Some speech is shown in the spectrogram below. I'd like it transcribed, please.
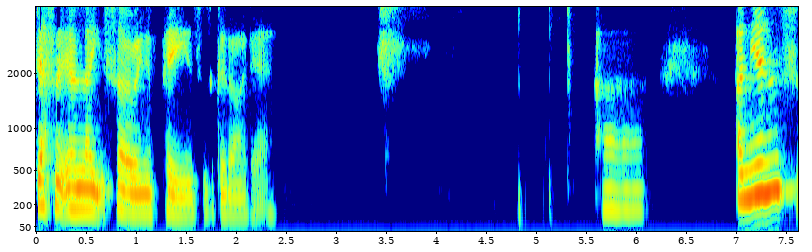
definitely a late sowing of peas is a good idea. Uh, onions,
